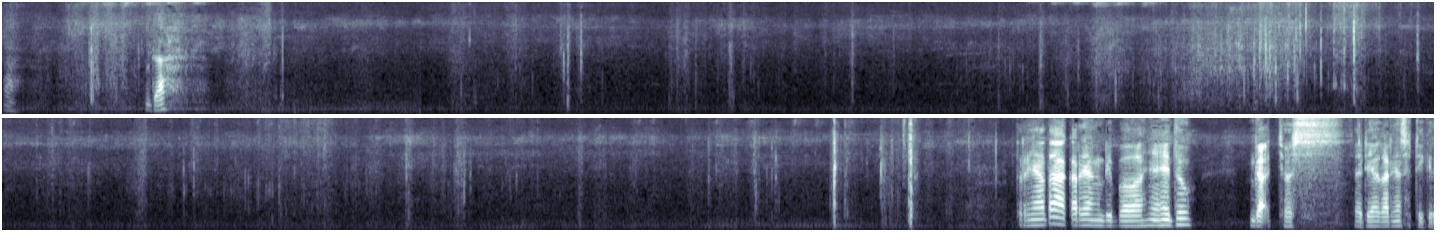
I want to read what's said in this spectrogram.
Nah, udah ternyata akar yang di bawahnya itu enggak jos jadi akarnya sedikit.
